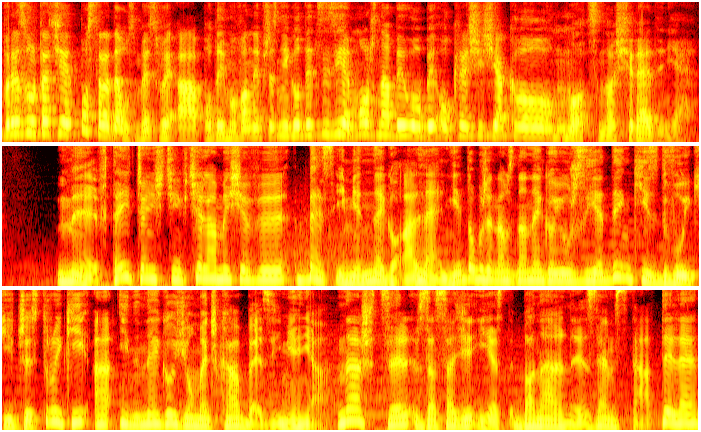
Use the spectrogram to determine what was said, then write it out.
W rezultacie postradał zmysły, a podejmowane przez niego decyzje można byłoby określić jako mocno średnie. My w tej części wcielamy się w bezimiennego, ale niedobrze nam znanego już z jedynki, z dwójki czy z trójki, a innego ziomeczka bez imienia. Nasz cel w zasadzie jest banalny, zemsta, tyle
